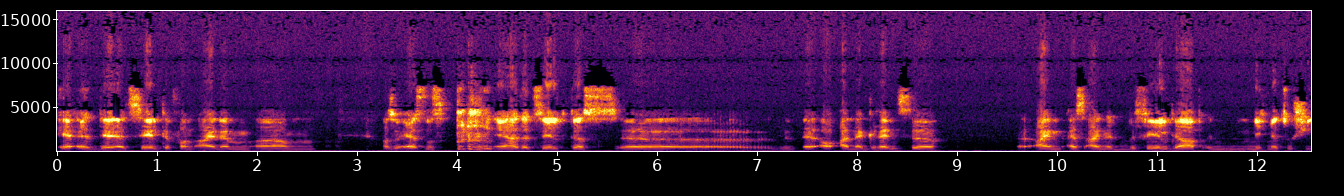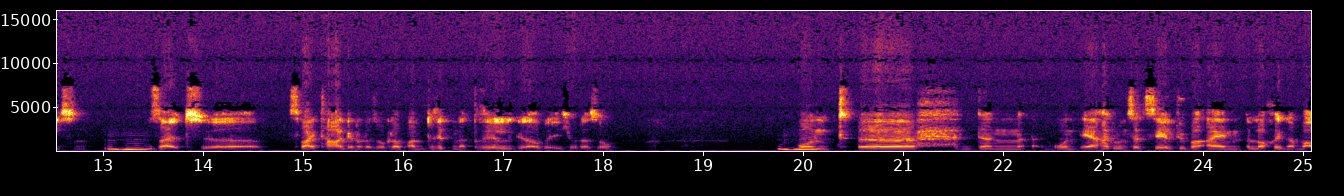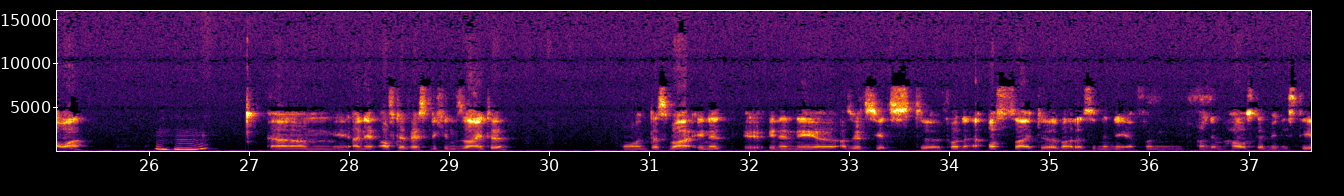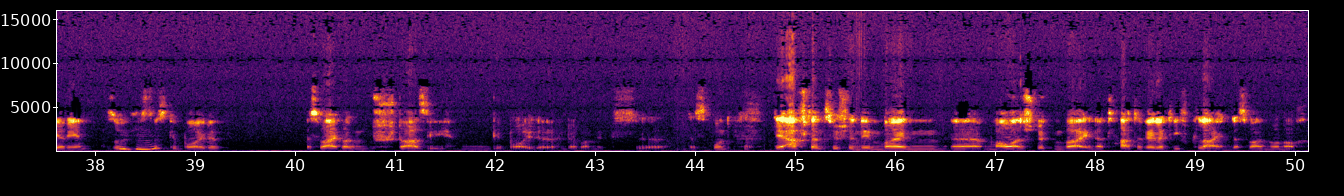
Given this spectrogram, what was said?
er, er, der erzählte von einem, ähm, also erstens, er hat erzählt, dass äh, äh, an der Grenze äh, ein, es einen Befehl gab, nicht mehr zu schießen. Seit äh, zwei Tagen oder so, glaube am 3. April, glaube ich, oder so. Mhm. Und, äh, dann, und er hat uns erzählt über ein Loch in der Mauer mhm. ähm, auf der westlichen Seite. Und das war in der, in der Nähe, also jetzt, jetzt äh, von der Ostseite war das in der Nähe von, von dem Haus der Ministerien, so mhm. hieß das Gebäude. Das war einfach ein Stasi-Gebäude. Da war mit, äh, das, und der Abstand zwischen den beiden äh, Mauerstücken war in der Tat relativ klein. Das war nur noch,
